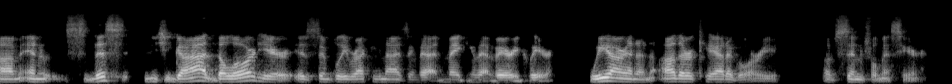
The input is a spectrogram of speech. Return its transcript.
Um, and this God, the Lord here, is simply recognizing that and making that very clear. We are in an other category of sinfulness here.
